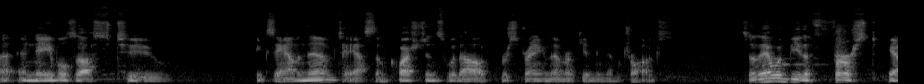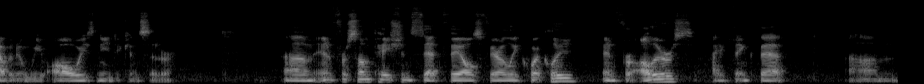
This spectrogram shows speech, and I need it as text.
uh, enables us to examine them, to ask them questions without restraining them or giving them drugs. So that would be the first avenue we always need to consider. Um, and for some patients, that fails fairly quickly, and for others, I think that um,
